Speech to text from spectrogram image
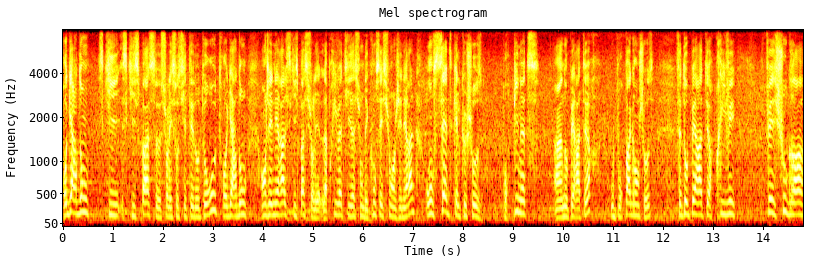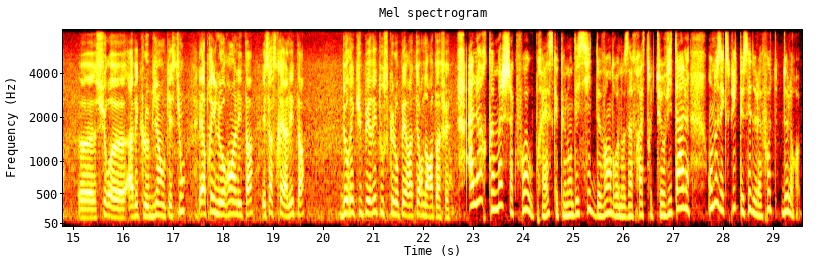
Regardons ce qui, se passe sur les sociétés d'autoroutes, regardons en général ce qui se passe sur la privatisation des concessions en général. On cède quelque chose pour peanuts à un opérateur ou pour pas grand-chose. Cet opérateur privé fait chou gras sur, euh, avec le bien en question. Et après il le rend à l'État et ça serait à l'État de récupérer tout ce que l'opérateur n'aura pas fait. Alors, comme à chaque fois ou presque que l'on décide de vendre nos infrastructures vitales, on nous explique que c'est de la faute de l'Europe.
